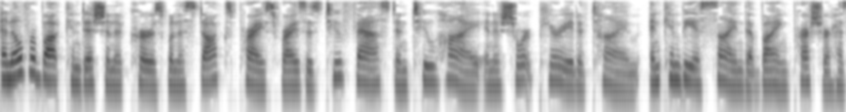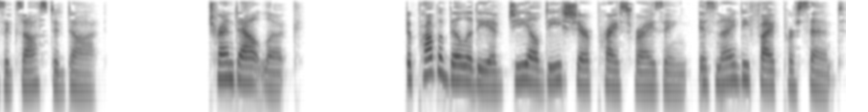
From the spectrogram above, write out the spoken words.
An overbought condition occurs when a stock's price rises too fast and too high in a short period of time and can be a sign that buying pressure has exhausted. Trend Outlook the probability of GLD share price rising is 95%.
